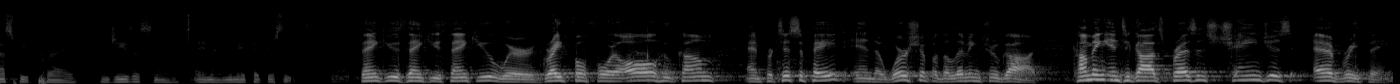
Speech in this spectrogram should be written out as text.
us, we pray. In Jesus' name, amen. You may take your seats. Thank you, thank you, thank you. We're grateful for all who come and participate in the worship of the living true God. Coming into God's presence changes everything.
